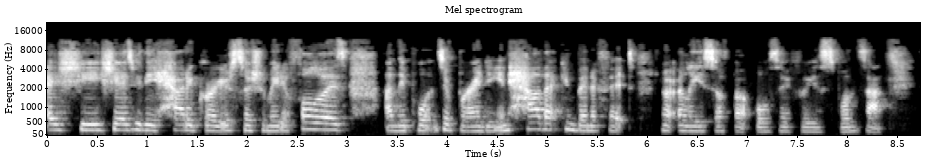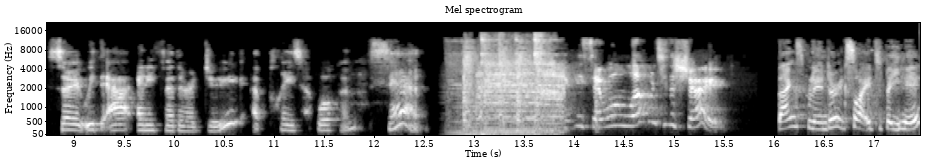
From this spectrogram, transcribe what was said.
as she shares with you how to grow your social media followers and the importance of branding and how that can benefit not only yourself but also for your sponsor. So without any further ado, uh, please welcome Sam. Okay, so well, welcome to the show. Thanks, Belinda. Excited to be here.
